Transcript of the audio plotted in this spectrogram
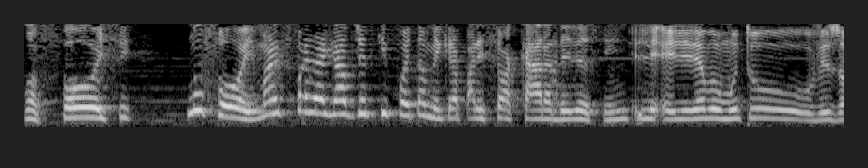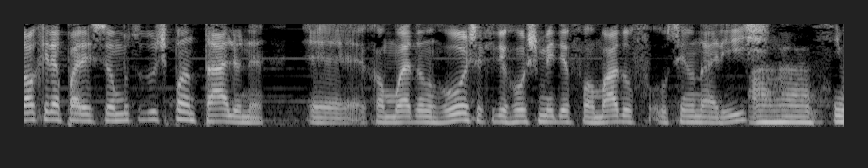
Uma foice, não foi, mas foi legal do jeito que foi também, que apareceu a cara dele assim. Ele, ele lembra muito o visual que ele apareceu, muito do espantalho, né? É, com a moeda no rosto, aquele rosto meio deformado, o, sem o nariz. Ah, sim,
